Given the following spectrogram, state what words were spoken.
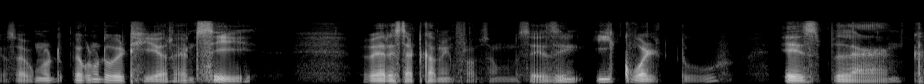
Okay, so I'm going to, we're to do it here and see where is that coming from. So I'm to say is equal to is blank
